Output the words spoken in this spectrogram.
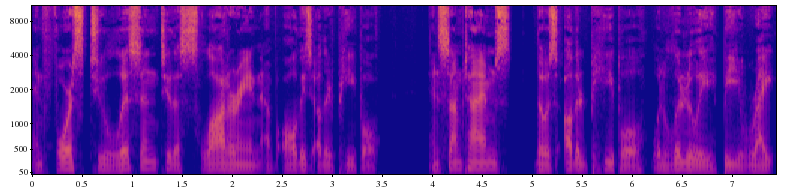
and forced to listen to the slaughtering of all these other people. And sometimes those other people would literally be right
